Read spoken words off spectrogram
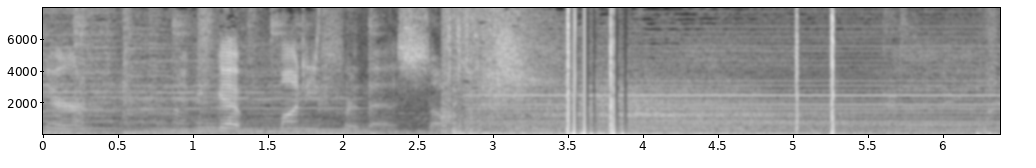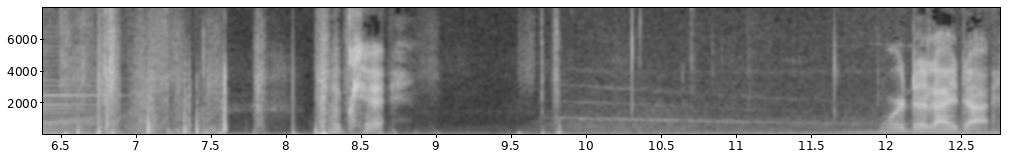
Here, I can get money for this, so. Okay. Where did I die?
